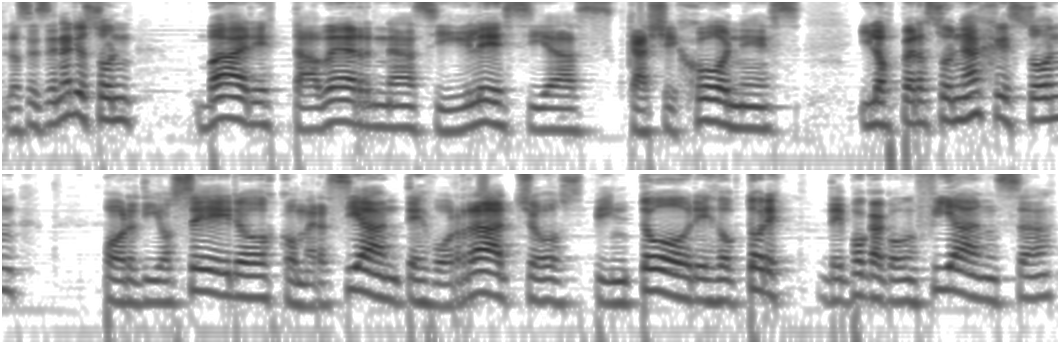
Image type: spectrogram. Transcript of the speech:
Los escenarios son bares, tabernas, iglesias, callejones, y los personajes son pordioseros, comerciantes, borrachos, pintores, doctores de poca confianza.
